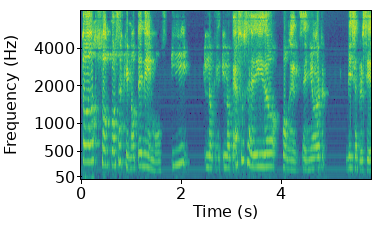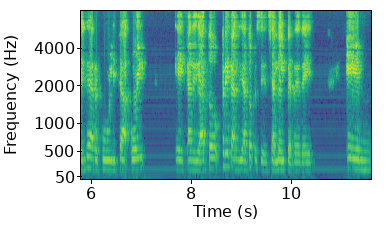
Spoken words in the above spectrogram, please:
todos son cosas que no tenemos. Y lo que, lo que ha sucedido con el señor vicepresidente de la República, hoy eh, candidato, precandidato presidencial del PRD, em,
